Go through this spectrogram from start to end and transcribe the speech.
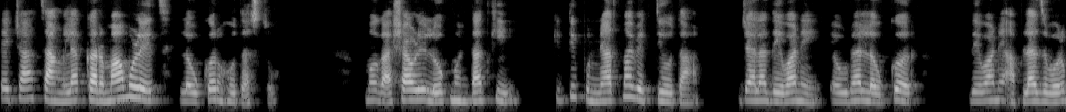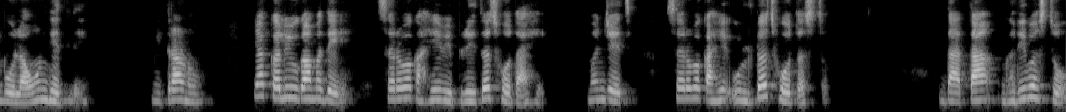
त्याच्या चांगल्या कर्मामुळेच लवकर होत असतो. मग अशा वेळी लोक म्हणतात की किती पुण्यात्मा व्यक्ती होता ज्याला देवाने एवढ्या लवकर देवाने आपल्याजवळ बोलावून घेतले. मित्रांनो या कलियुगामध्ये सर्व काही विपरीतच होत आहे. म्हणजेच सर्व काही उलटच होत असतं. दाता गरीब असतो.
